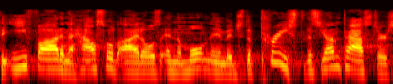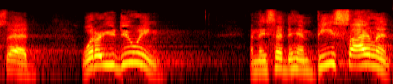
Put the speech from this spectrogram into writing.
the ephod and the household idols and the molten image, the priest, this young pastor, said, What are you doing? And they said to him, Be silent.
